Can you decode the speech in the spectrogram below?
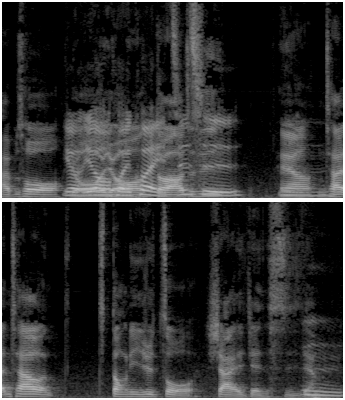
还不错哦，有有回馈支、啊、持，对啊，嗯、你才你才有动力去做下一件事，这样。嗯，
